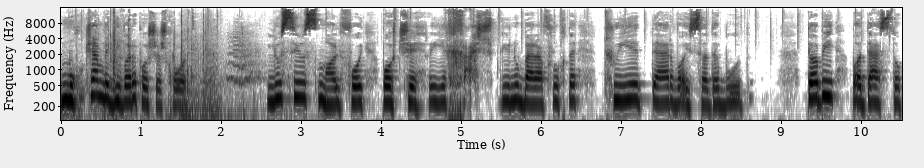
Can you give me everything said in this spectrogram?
محکم به دیوار پشتش خورد. لوسیوس مالفوی با چهره خشمگین و برافروخته توی در وایستاده بود. دابی با دست و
